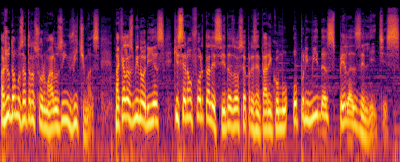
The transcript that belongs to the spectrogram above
ajudamos a transformá-los em vítimas, naquelas minorias que serão fortalecidas ao se apresentarem como oprimidas pelas elites.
